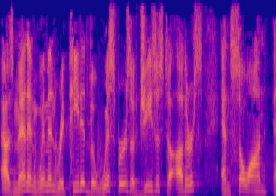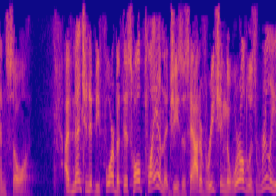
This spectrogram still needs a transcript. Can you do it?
as men and women repeated the whispers of Jesus to others, and so on and so on. I've mentioned it before, but this whole plan that Jesus had of reaching the world was really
